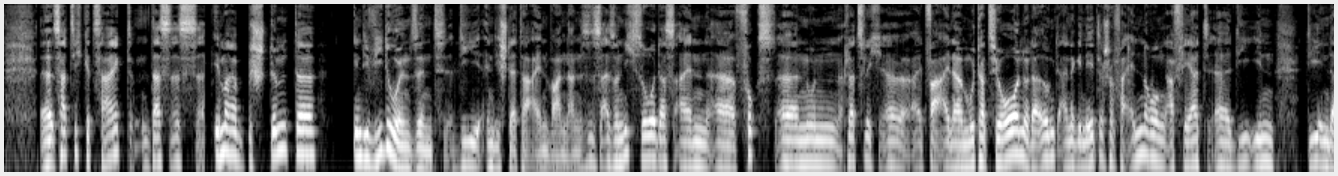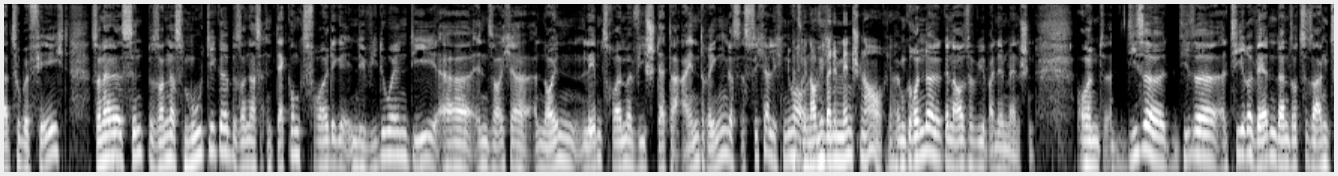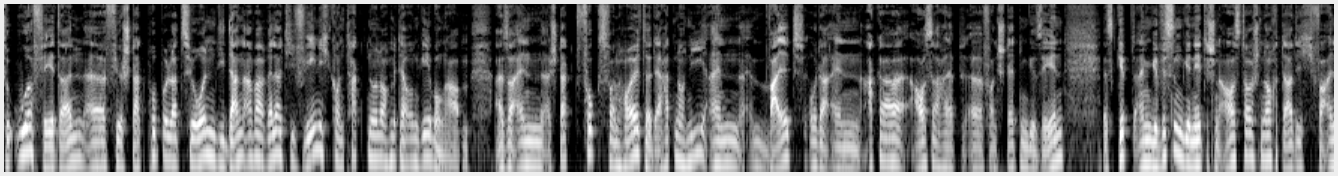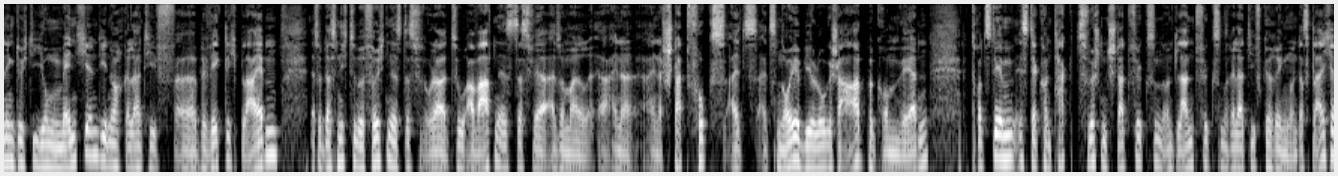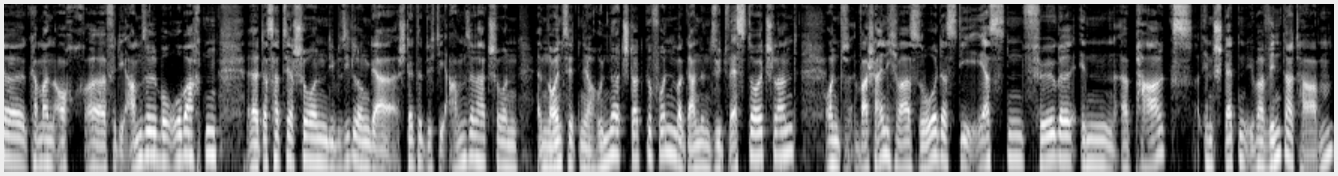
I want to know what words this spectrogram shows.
Äh, es hat sich gezeigt, dass es immer bestimmte Individuen sind, die in die Städte einwandern. Es ist also nicht so, dass ein äh, Fuchs äh, nun plötzlich äh, etwa eine Mutation oder irgendeine genetische Veränderung erfährt, äh, die ihn die ihn dazu befähigt, sondern es sind besonders mutige, besonders entdeckungsfreudige Individuen, die äh, in solche neuen Lebensräume wie Städte eindringen. Das ist sicherlich nur also genau wie bei den Menschen auch. Ja. Im Grunde genauso wie bei den Menschen. Und diese diese Tiere werden dann sozusagen zu Urvätern äh, für Stadtpopulationen, die dann aber relativ wenig Kontakt nur noch mit der Umgebung haben. Also ein Stadtfuchs von heute, der hat noch nie einen Wald oder einen Acker außerhalb äh, von Städten gesehen. Es gibt einen gewissen genetischen Austausch noch, dadurch vor allen Dingen durch die jungen Männchen, die noch relativ äh, beweglich bleiben, so dass nicht zu befürchten ist, dass oder zu erwarten ist, dass wir also mal äh, eine eine Stadtfuchs als als neue biologische Art bekommen werden. Trotzdem ist der Kontakt zwischen Stadtfüchsen und Landfüchsen relativ gering und das gleiche kann man auch äh, für die Amsel beobachten. Äh, das hat ja schon die Besiedlung der Städte durch die Amsel Amsel hat schon im 19. Jahrhundert stattgefunden, begann in Südwestdeutschland und wahrscheinlich war es so, dass die ersten Vögel in äh, Parks in Städten überwintert haben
